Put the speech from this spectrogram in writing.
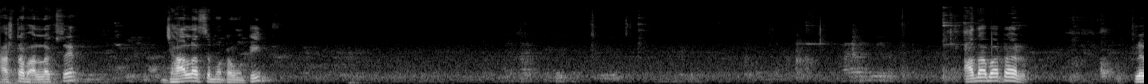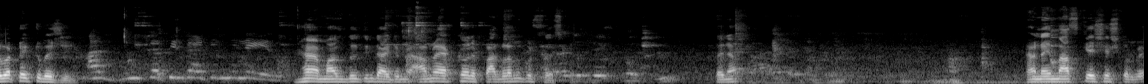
হাঁসটা ভালো লাগছে। ঝাল আছে মোটামুটি। আদা বাটার ফ্লেভারটা একটু বেশি। আর দুইটা তিনটা আইটেম মিলে গেল। হ্যাঁ মাছ দুই তিনটা আইটেম আমরা একেবারে পাগলামি করছি আজকে। তাই না? হ্যাঁ না এই মাছ কে শেষ করবে।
